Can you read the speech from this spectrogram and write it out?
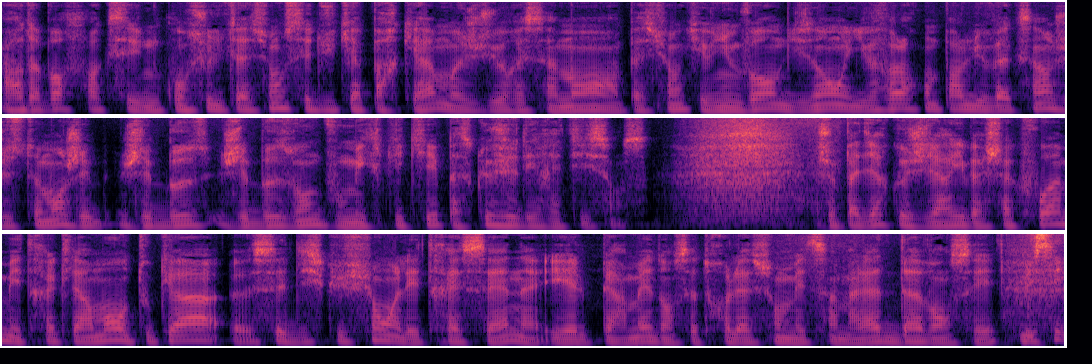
Alors d'abord, je crois que c'est une consultation, c'est du cas par cas. Moi, j'ai eu récemment un patient qui est venu me voir en me disant, il va falloir qu'on parle du vaccin, justement, j'ai besoin que vous m'expliquiez parce que j'ai des réticences. Je ne veux pas dire que j'y arrive à chaque fois, mais très clairement, en tout cas, euh, cette discussion, elle est très saine et elle permet dans cette relation médecin-malade d'avancer. Mais c'est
